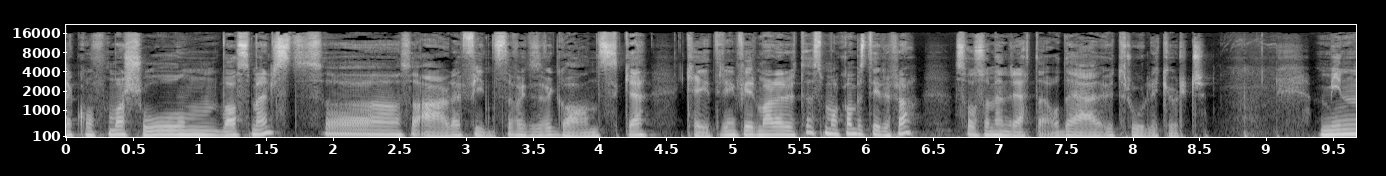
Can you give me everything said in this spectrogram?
eh, konfirmasjon, hva som helst, så, så det, fins det faktisk veganske cateringfirmaer der ute som man kan bestille fra, sånn som Henriette, og det er utrolig kult. Min,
